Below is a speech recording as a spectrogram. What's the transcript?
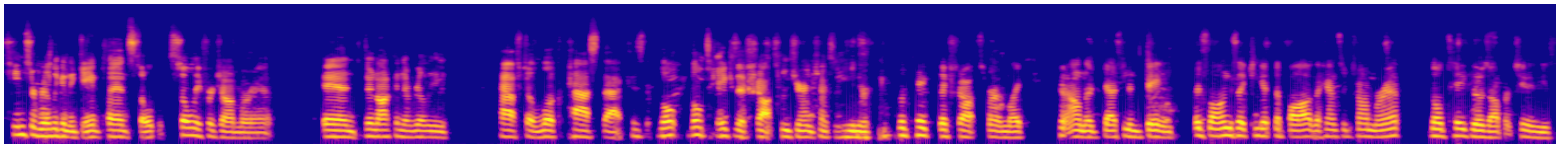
teams are really going to game plan sol- solely for Ja Morant, and they're not going to really have to look past that because they'll they'll take the shots from Jaren Jackson Jr. They'll take the shots from like I don't know, Desmond Bane. As long as they can get the ball in the hands of Ja Morant, they'll take those opportunities.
